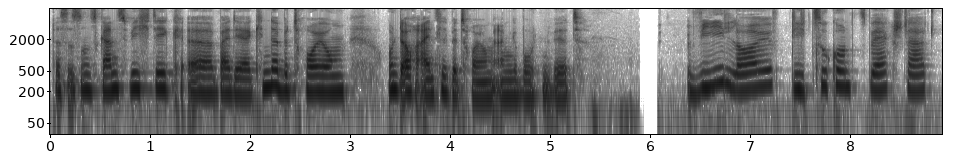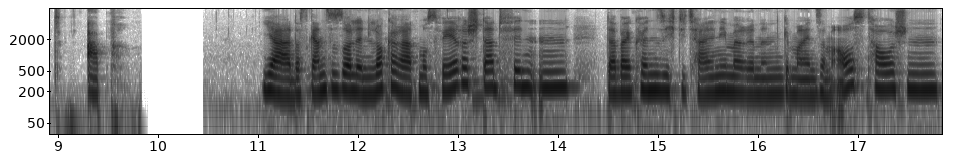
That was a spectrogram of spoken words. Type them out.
Das ist uns ganz wichtig, äh, bei der Kinderbetreuung und auch Einzelbetreuung angeboten wird. Wie läuft die Zukunftswerkstatt ab? Ja, das Ganze soll in lockerer Atmosphäre stattfinden. Dabei können sich die Teilnehmerinnen gemeinsam austauschen.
